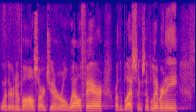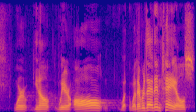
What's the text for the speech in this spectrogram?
whether it involves our general welfare or the blessings of liberty. We're, you know, we're all, whatever that entails,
